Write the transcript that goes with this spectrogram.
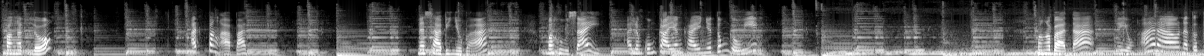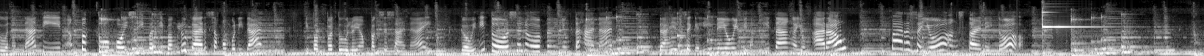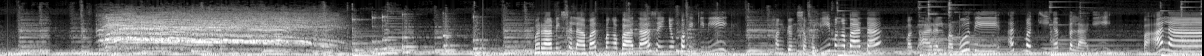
Pangatlo. At pang-apat. Nasabi nyo ba? Mahusay! Alam kong kayang-kaya nyo tong gawin. Mga bata, ngayong araw natutunan natin ang pagtukoy sa iba't ibang lugar sa komunidad. Ipagpatuloy ang pagsasanay. Gawin ito sa loob ng inyong tahanan. Dahil sa galing na iyong ipinakita ngayong araw, para sa iyo ang star na ito. Maraming salamat mga bata sa inyong pakikinig. Hanggang sa muli mga bata, mag-aral mabuti at mag-ingat palagi. Paalam!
